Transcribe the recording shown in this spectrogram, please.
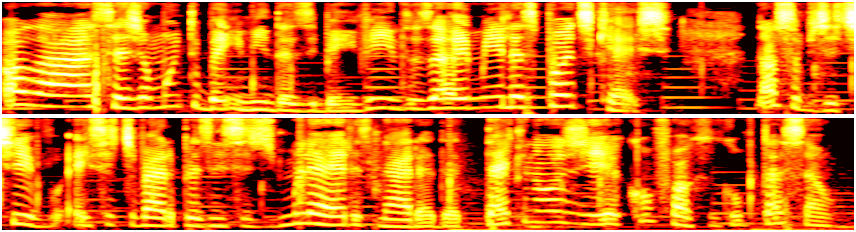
Olá, sejam muito bem-vindas e bem-vindos ao Emílias Podcast. Nosso objetivo é incentivar a presença de mulheres na área da tecnologia com foco em computação.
